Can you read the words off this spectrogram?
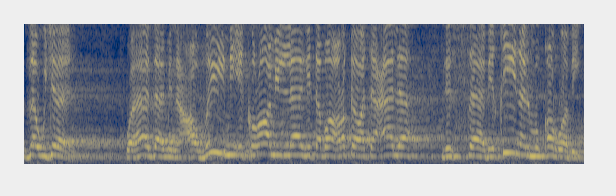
زوجان. وهذا من عظيم إكرام الله تبارك وتعالى للسابقين المقربين.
